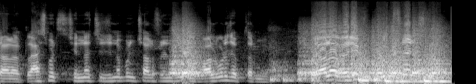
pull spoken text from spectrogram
చాలా క్లాస్మేట్స్ చిన్న చిన్నప్పటి నుంచి చాలా ఫ్రెండ్స్ వాళ్ళు కూడా చెప్తారు మీకు. చాలా వెరీ గుడ్ ఫ్రెండ్స్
